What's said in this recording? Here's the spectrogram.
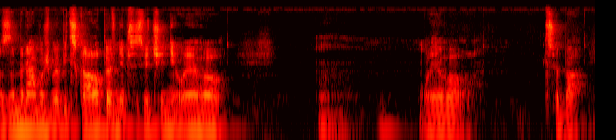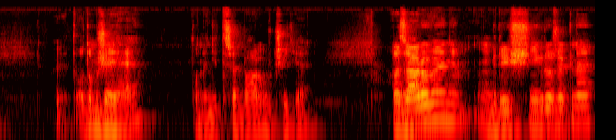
To znamená, můžeme být skálo pevně přesvědčeni o jeho, o jeho třeba, o tom, že je, to není třeba určitě, ale zároveň, když někdo řekne,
